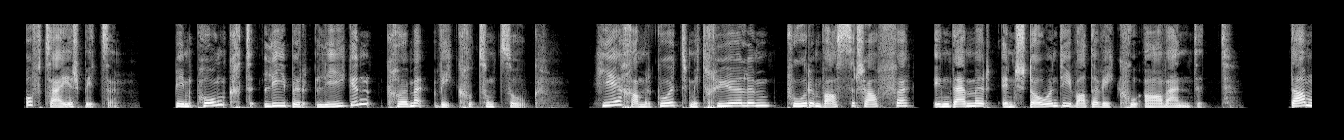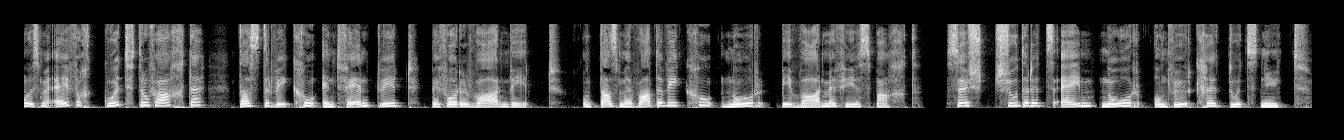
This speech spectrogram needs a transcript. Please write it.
auf Zehenspitzen. Beim Punkt «Lieber liegen» kommen Wickel zum Zug. Hier kann man gut mit kühlem, purem Wasser arbeiten, indem man entstehende Wadenwickel anwendet. Da muss man einfach gut darauf achten, dass der Wickel entfernt wird, bevor er warm wird. Und dass man Wadenwickel nur bei warmen Füßen macht. Sonst schudert es einem nur und wirken tut es nichts.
